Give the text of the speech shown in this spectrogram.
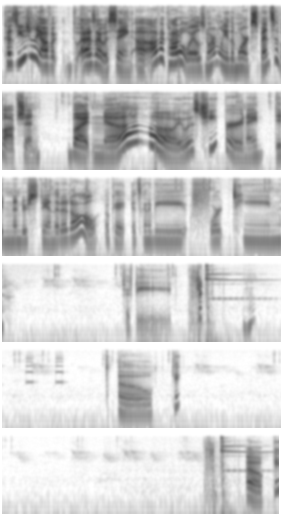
Because usually, as I was saying, uh, avocado oil is normally the more expensive option. But no, it was cheaper and I didn't understand that at all. Okay, it's gonna be 14... 50. Check. Mm -hmm. Okay.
